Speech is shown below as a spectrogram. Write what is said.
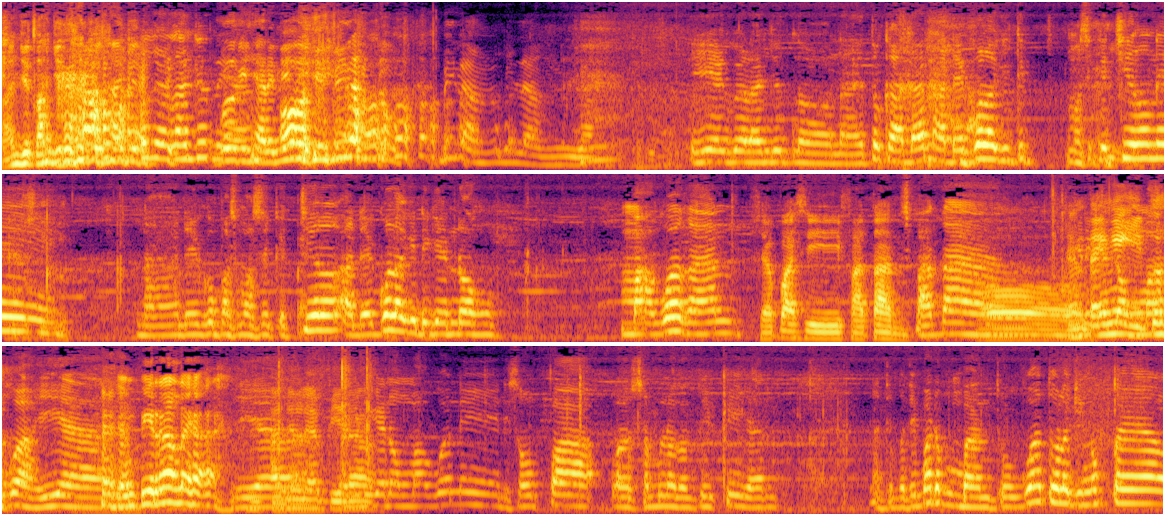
Lanjut lanjut lanjut lanjut. Oke lanjut nih. Gua lagi ya. nyari Oh, ini. bilang dong. Bilang, bilang, bilang. Iya gue lanjut no. Nah itu keadaan adek gue lagi ke- masih kecil nih. Nah adek gue pas masih kecil, adek gue lagi digendong emak gue kan, Siapa si Fatan? sepatan. Oh. Yang digendong itu? emak gue, iya. Yang viral ya. Iya. Ada yang viral. Lagi digendong emak gue nih di sofa lalu sambil nonton TV kan. Nah tiba-tiba ada pembantu gue tuh lagi ngepel.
